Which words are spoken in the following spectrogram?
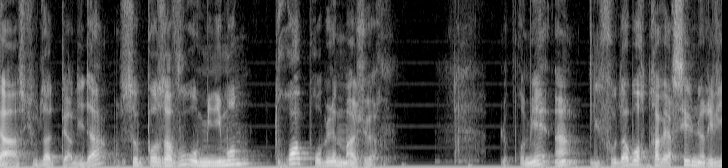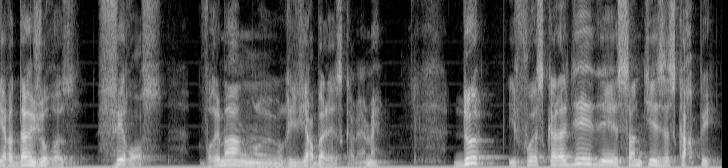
À Ciudad Perdida, se posent à vous au minimum trois problèmes majeurs. Le premier, hein, il faut d'abord traverser une rivière dangereuse, féroce, vraiment euh, rivière balèze quand même. hein. Deux, il faut escalader des sentiers escarpés.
